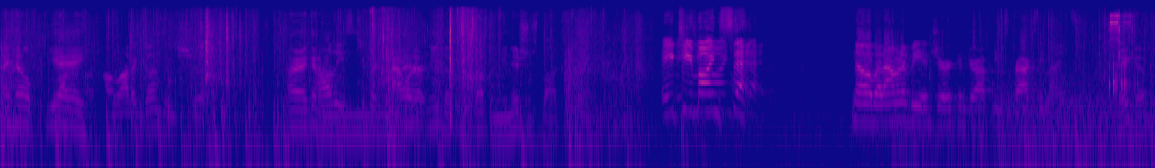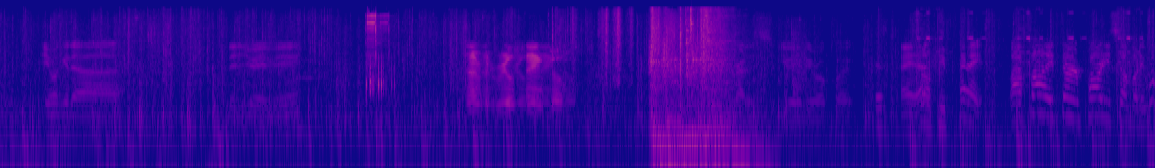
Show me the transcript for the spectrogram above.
I helped, yay. A lot of guns and shit. Alright, I got All these super I don't need the fucking munitions box. AT mine set. No, but I'm gonna be a jerk and drop these proxy mines. There you go. You wanna get, uh, the UAV? Time for the real thing, Bill. Grab this UAV real quick. Hey, that, hey, I finally third party somebody. Woo!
